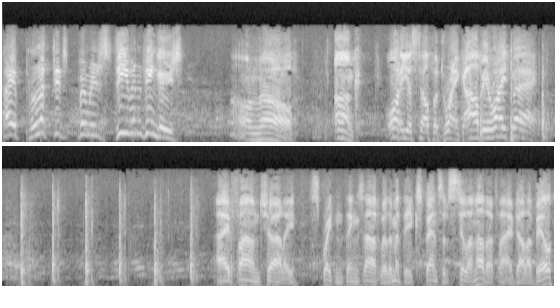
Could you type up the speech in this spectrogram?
I plucked it from his thieving fingers. Oh, no. Unc, order yourself a drink. I'll be right back. I found Charlie, straightened things out with him at the expense of still another $5 bill,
